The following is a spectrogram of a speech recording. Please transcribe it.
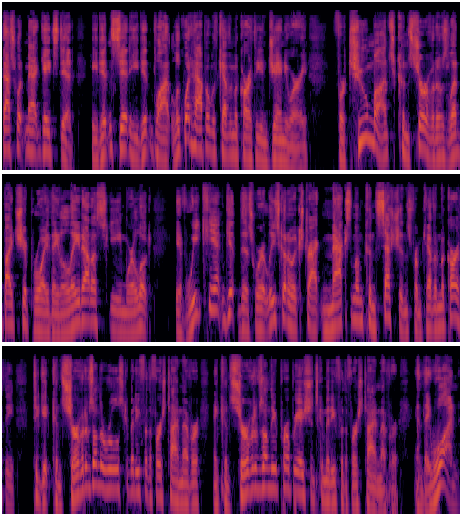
That's what Matt Gaetz did. He didn't sit, he didn't plot. Look what happened with Kevin McCarthy in January. For two months, conservatives led by Chip Roy, they laid out a scheme where, look, if we can't get this, we're at least going to extract maximum concessions from Kevin McCarthy to get conservatives on the Rules Committee for the first time ever and conservatives on the Appropriations Committee for the first time ever. And they won.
